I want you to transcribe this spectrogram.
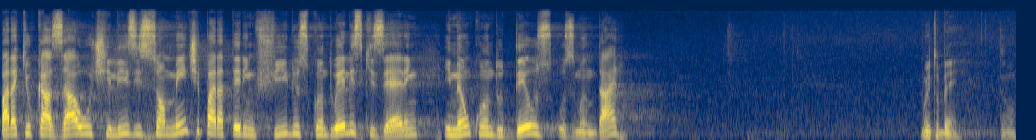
para que o casal o utilize somente para terem filhos quando eles quiserem e não quando Deus os mandar? Muito bem. Então,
